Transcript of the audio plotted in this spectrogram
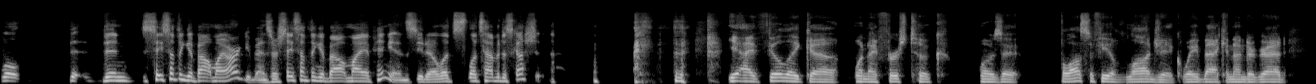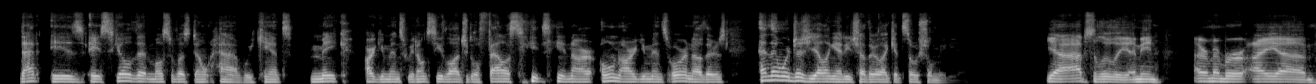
well th- then say something about my arguments or say something about my opinions. You know let's let's have a discussion. Yeah i feel like uh, when i first took what was it philosophy of logic way back in undergrad that is a skill that most of us don't have. We can't make arguments. We don't see logical fallacies in our own arguments or in others. And then we're just yelling at each other like it's social media. Yeah, absolutely. I mean, I remember I, um,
